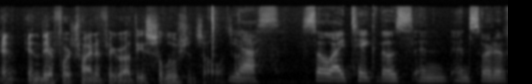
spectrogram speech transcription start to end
And, and therefore trying to figure out these solutions all the time. Yes. So I take those and, and sort of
